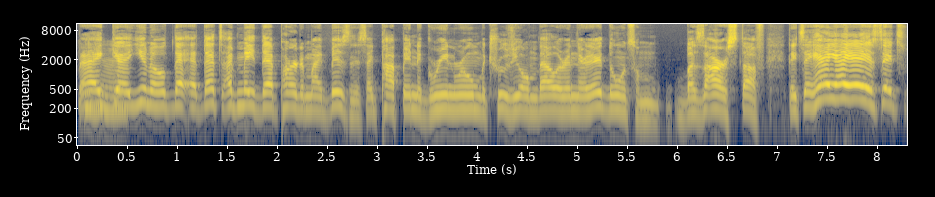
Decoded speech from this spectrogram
I, mm-hmm. uh, you know, that that's I've made that part of my business. I pop in the green room, Matruzio and Bell are in there. They're doing some bizarre stuff. They'd say, "Hey, hey, hey, it's it's,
